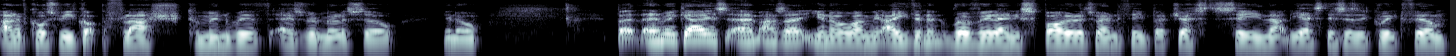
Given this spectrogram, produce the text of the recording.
and of course, we've got The Flash coming with Ezra Miller, so, you know. But anyway, guys, um, as I, you know, I mean, I didn't reveal any spoilers or anything, but just saying that, yes, this is a great film.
